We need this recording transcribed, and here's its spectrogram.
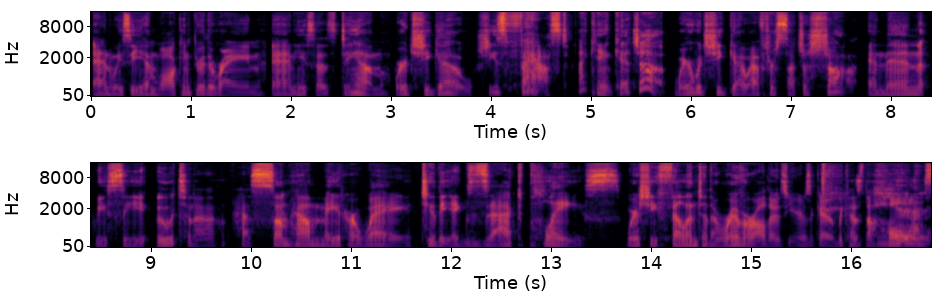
and we see him walking through the rain, and he says, Damn, where'd she go? She's fast. I can't catch up. Where would she go after such a shot? And then we see Utena has somehow made her way to the exact place where she fell into the river all those years ago because the hole Yes.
